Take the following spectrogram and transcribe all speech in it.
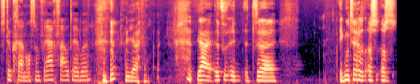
stuk gaan als ze een vraag fout hebben. ja. Ja, het... het, het, eh, Ik moet zeggen dat als, als,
